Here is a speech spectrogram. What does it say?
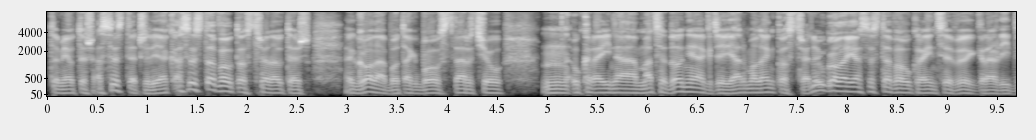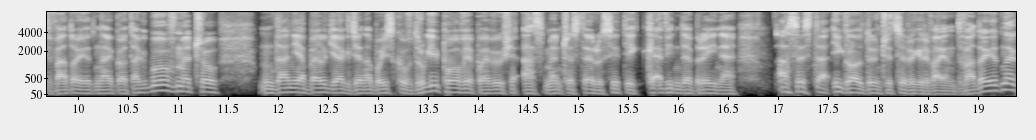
to miał też asystę, czyli jak asystował, to strzelał też gola, bo tak było w starciu mm, Ukraina-Macedonia, gdzie Jarmolenko strzelił gola i asystował. Ukraińcy wygrali 2 do 1. Tak było w meczu Dania-Belgia, gdzie na boisku w drugiej połowie pojawił się as Manchesteru City Kevin De Bruyne. Asysta i gol Duńczycy wygrywają 2 do 1,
